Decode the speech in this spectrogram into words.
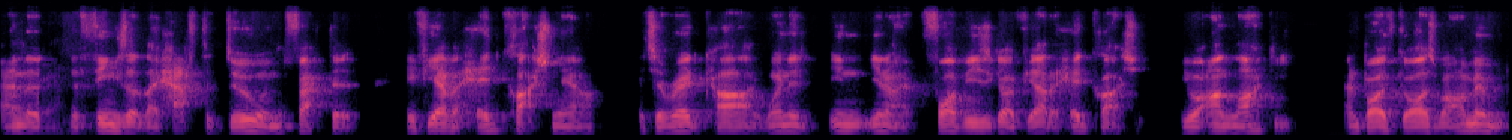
and the, the things that they have to do, and the fact that if you have a head clash now, it's a red card. When it in you know five years ago, if you had a head clash, you were unlucky. And both guys, well, I remember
